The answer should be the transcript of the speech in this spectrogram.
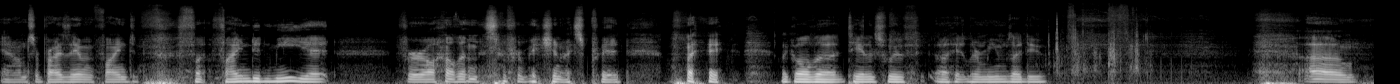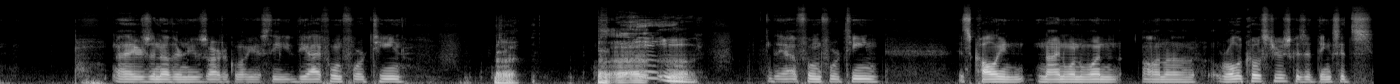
and I'm surprised they haven't find f- finded me yet for all the misinformation I spread, like all the Taylor Swift uh, Hitler memes I do. Um uh, here's another news article. I guess the the iPhone 14. the iPhone 14 is calling 911 on uh, roller coasters because it thinks it's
